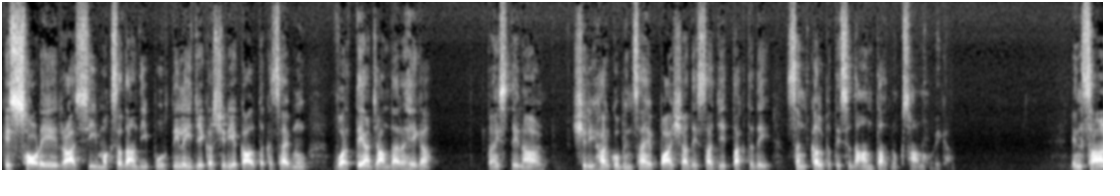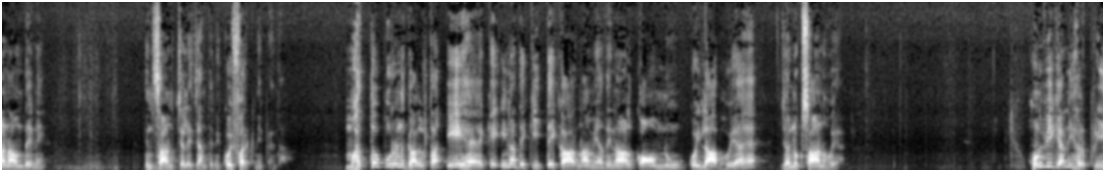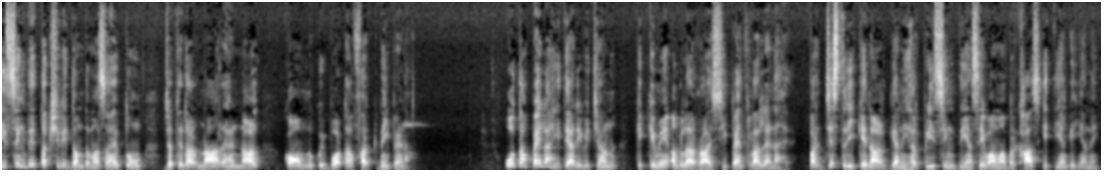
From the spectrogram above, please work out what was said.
ਕਿ ਸੌੜੇ ਰਾਜਸੀ ਮਕਸਦਾਂ ਦੀ ਪੂਰਤੀ ਲਈ ਜੇਕਰ ਸ੍ਰੀ ਅਕਾਲ ਤਖਤ ਸਾਹਿਬ ਨੂੰ ਵਰਤਿਆ ਜਾਂਦਾ ਰਹੇਗਾ, ਤਾਂ ਇਸ ਦੇ ਨਾਲ ਸ੍ਰੀ ਹਰਗੋਬਿੰਦ ਸਾਹਿਬ ਪਾਤਸ਼ਾਹ ਦੇ ਸਾਜੇ ਤਖਤ ਦੇ ਸੰਕਲਪ ਤੇ ਸਿਧਾਂਤ ਦਾ ਨੁਕਸਾਨ ਹੋਵੇਗਾ। ਇਨਸਾਨ ਆਉਂਦੇ ਨੇ, ਇਨਸਾਨ ਚਲੇ ਜਾਂਦੇ ਨੇ, ਕੋਈ ਫ਼ਰਕ ਨਹੀਂ ਪੈਂਦਾ। ਮਹੱਤਵਪੂਰਨ ਗੱਲ ਤਾਂ ਇਹ ਹੈ ਕਿ ਇਹਨਾਂ ਦੇ ਕੀਤੇ ਕਾਰਨਾਮਿਆਂ ਦੇ ਨਾਲ ਕੌਮ ਨੂੰ ਕੋਈ ਲਾਭ ਹੋਇਆ ਹੈ ਜਾਂ ਨੁਕਸਾਨ ਹੋਇਆ ਹੁਣ ਵੀ ਗਿਆਨੀ ਹਰਪ੍ਰੀਤ ਸਿੰਘ ਦੇ ਤਖਤ ਸ੍ਰੀ ਦਮਦਮਾ ਸਾਹਿਬ ਤੋਂ ਜਥੇਦਾਰ ਨਾ ਰਹਿਣ ਨਾਲ ਕੌਮ ਨੂੰ ਕੋਈ ਬਹੁਤਾ ਫ਼ਰਕ ਨਹੀਂ ਪੈਣਾ। ਉਹ ਤਾਂ ਪਹਿਲਾਂ ਹੀ ਤਿਆਰੀ ਵਿੱਚ ਹਨ ਕਿ ਕਿਵੇਂ ਅਗਲਾ ਰਾਜਸੀ ਪੈਂਤੜਾ ਲੈਣਾ ਹੈ। ਪਰ ਜਿਸ ਤਰੀਕੇ ਨਾਲ ਗਿਆਨੀ ਹਰਪ੍ਰੀਤ ਸਿੰਘ ਦੀਆਂ ਸੇਵਾਵਾਂ ਬਰਖਾਸਤ ਕੀਤੀਆਂ ਗਈਆਂ ਨੇ,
